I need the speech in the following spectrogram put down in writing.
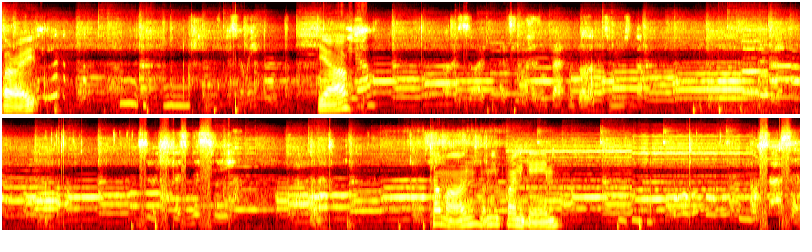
Alright. Yeah? Yeah. Come on, let me find a game. I'm assassin.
